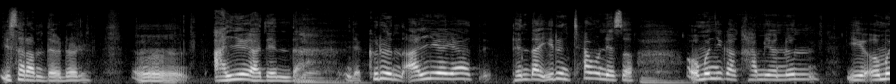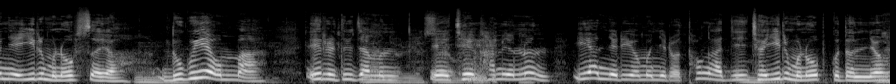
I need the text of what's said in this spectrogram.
이 사람들을 어, 알려야 된다. 예. 이제 그런 알려야 된다 이런 차원에서 음. 어머니가 가면은 이 어머니의 이름은 없어요. 누구의 엄마? 예를 들자면 예, 제 가면은 이한열이 어머니로 통하지 저 이름은 없거든요.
